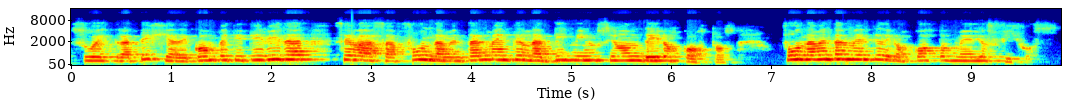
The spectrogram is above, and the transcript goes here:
su estrategia de competitividad se basa fundamentalmente en la disminución de los costos fundamentalmente de los costos medios fijos.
